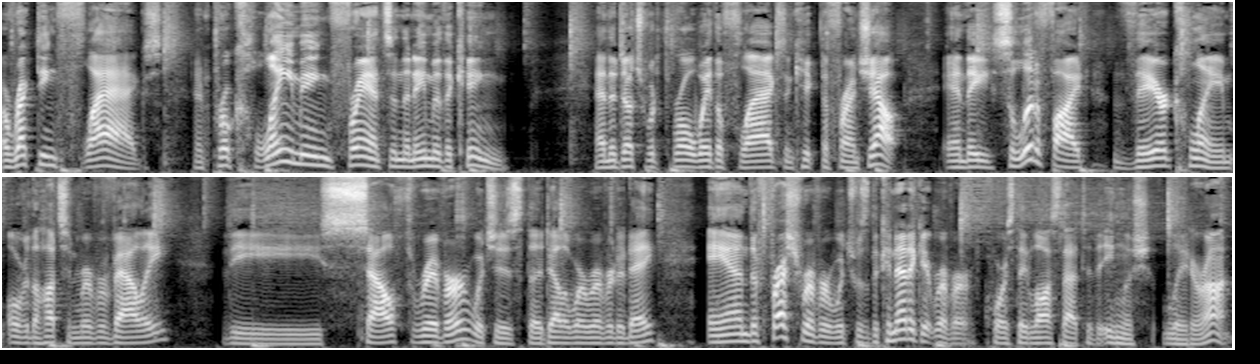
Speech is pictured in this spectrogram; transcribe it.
erecting flags and proclaiming France in the name of the king. And the Dutch would throw away the flags and kick the French out. And they solidified their claim over the Hudson River Valley, the South River, which is the Delaware River today, and the Fresh River, which was the Connecticut River. Of course, they lost that to the English later on.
